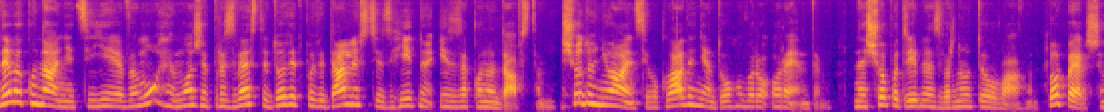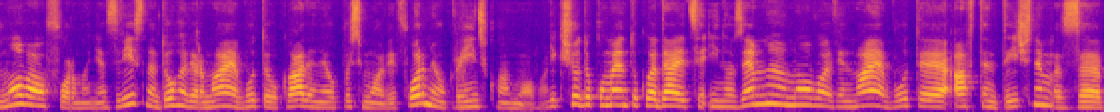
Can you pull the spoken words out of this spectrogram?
Невиконання цієї вимоги може призвести до відповідальності згідно із законодавством щодо нюансів укладення договору оренди на що потрібно звернути увагу. По-перше, мова оформлення. Звісно, договір має бути укладений у письмовій формі українською мовою. Якщо документ укладається іноземною мовою, він має бути автентичним з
